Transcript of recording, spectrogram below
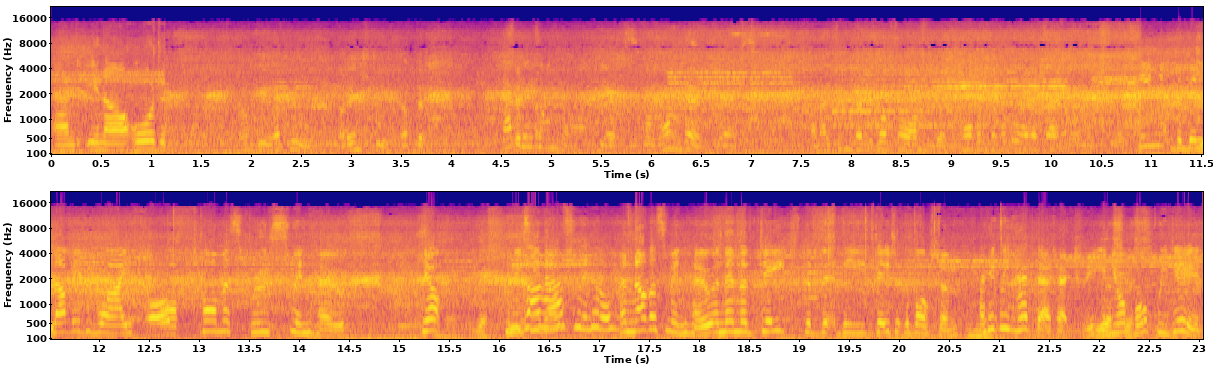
and in our order. No, we have to arrange to have that. That back. on there. Yes, it was on there. Yes. And I think that is also on there the beloved wife of Thomas Bruce Swinhoe. Yep. Yes. Can you see that? Swinhoe. Another Swinhoe, and then the date, the the date at the bottom. Mm. I think we had that actually yes, in your yes. book. We did.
